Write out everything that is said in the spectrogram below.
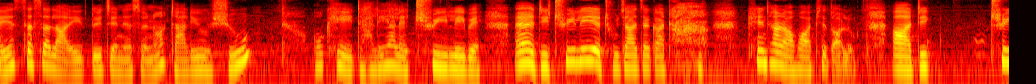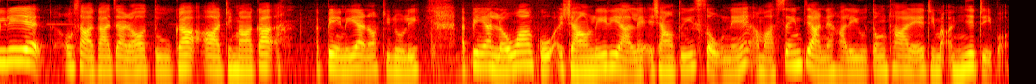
တယ်ဆက်ဆက်လာလေးတွေးကျင်နေဆိုရင်တော့ဒါလေးကိုရှူ okay ဒါလေးကလည်း tree လေးပဲအဲဒီ tree လေးရဲ့ထူးခြားချက်ကဒါခင်းထားတာဟွာဖြစ်သွားလို့အာဒီ tree လေးရဲ့ဥစ္စာကကြတော့သူကအာဒီမှာကအပင်လေးကနော်ဒီလိုလေးအပင်ကလုံးဝကိုအယောင်လေးတွေကလည်းအယောင်သွေးစုံနေအမှစိမ့်ပြတဲ့ဟာလေးကိုတုံးထားတယ်ဒီမှာအမြင့်တွေပေါ့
